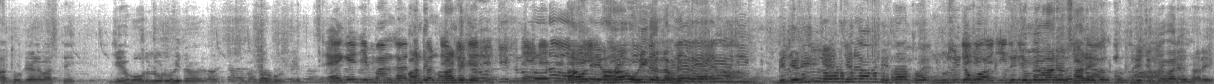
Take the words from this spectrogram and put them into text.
ਆ ਤੁਹਾਡੇ ਵਾਲੇ ਵਾਸਤੇ। ਜੇ ਹੋਰ ਲੋੜ ਹੋਈ ਤਾਂ ਸਮਝਦਾ ਹੋਰ ਭੇਜਦਾ ਰਹਿ ਗਏ ਜੀ 5-7 ਵੰਡ- ਬੰਦੇ ਵੰਡ ਕੇ ਆਹ ਆਹ ਉਹੀ ਗੱਲ ਆ ਆ। ਵੀ ਜਿਹੜੀ ਲੋੜ ਮੁਤਾਬਕ ਇਹ ਤਾਂ ਤੁ- ਤੁਸੀਂ ਜ਼ਿੰਮੇਵਾਰ ਹੋ ਸਾਰੇ ਤੁਸੀਂ ਜ਼ਿੰਮੇਵਾਰ ਹੋ ਸਾਰੇ।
